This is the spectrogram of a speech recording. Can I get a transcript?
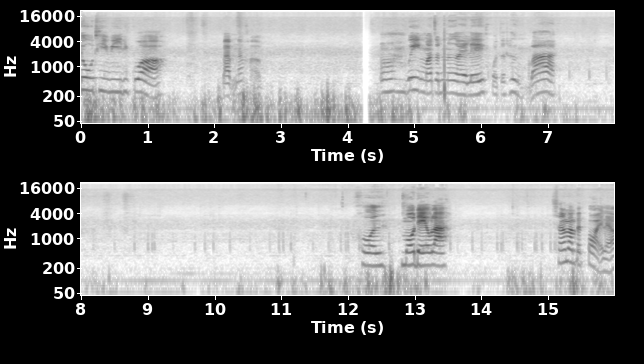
ดูทีวีดีกว่า แบบนะครับวิ่งมาจนเหนื่อยเลยกว่าจะถึงบ้านคนโมเดลล่ะ ฉันมันไปปล่อยแล้ว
